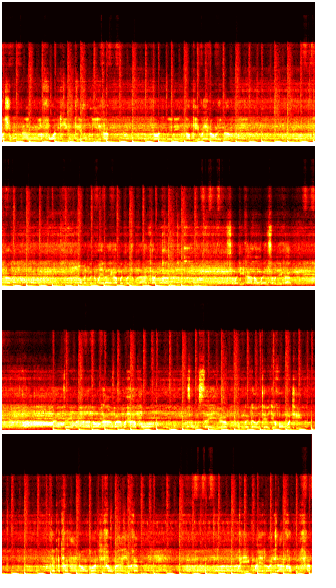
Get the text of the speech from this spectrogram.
ประชุมหนังละครที่กรุงเทพพรุ่งนี้ครับ นอนมือหนึงเอาเกมไม่ให้น้องเลยน้ำครับเขาเป็นเบิ้ลหอยไรครับเบิ้ลปทุมราชครับ สวัสดีค่ะน้องเบิ้ลสวัสดีครับ ตั้งใจมา มาหาพ่อ สงสัยอยู่ครับ ผมก็เดาใจเจ้าของบ่ถือแต่ก็ทักหาน้องก่อนที่เขามาอยู่ครับพระเอกใหม่หล่อจางขอบคุณครับ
